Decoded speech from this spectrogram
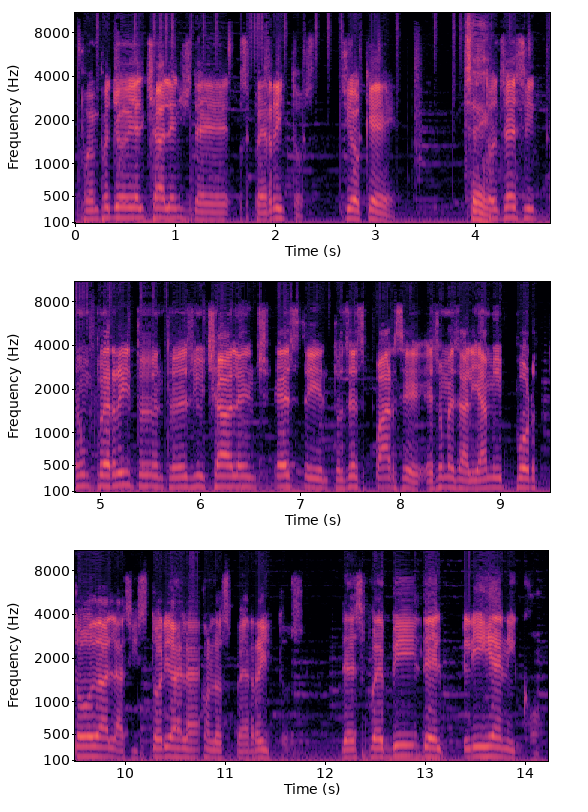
Por ejemplo, yo vi el challenge de los perritos. ¿Sí o qué? Sí. Entonces, si un perrito, entonces un challenge este, y entonces, parce, eso me salía a mí por todas las historias con los perritos. Después vi del higiénico.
